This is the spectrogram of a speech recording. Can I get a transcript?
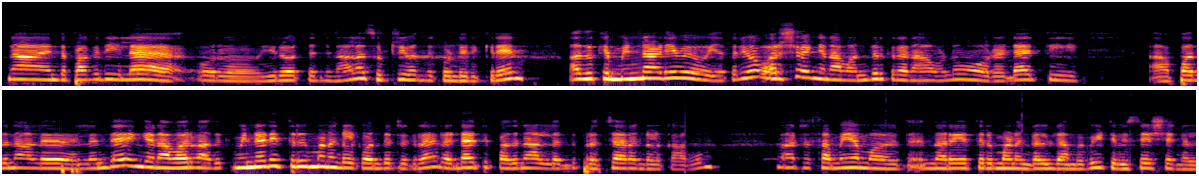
நான் இந்த பகுதியில் ஒரு இருபத்தஞ்சு நாளாக சுற்றி வந்து கொண்டிருக்கிறேன். அதுக்கு முன்னாடி எத்தனையோ வருஷம் இங்கே நான் வந்திருக்கிறேன். நான் ஒன்றும் ரெண்டாயிரத்தி பதினாலுலேருந்தே இங்கே நான் வருவேன். அதுக்கு முன்னாடி திருமணங்களுக்கு வந்துட்டுருக்கிறேன். ரெண்டாயிரத்தி பதினாலுலேருந்து பிரச்சாரங்களுக்காகவும் மற்ற சமயம் நிறைய திருமணங்கள் நம்ம வீட்டு விசேஷங்கள்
